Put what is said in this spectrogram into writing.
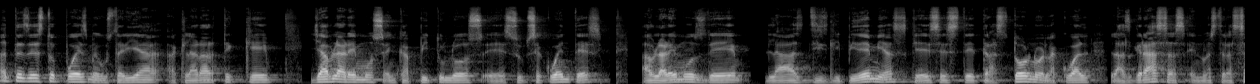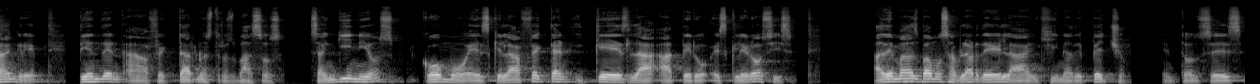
Antes de esto, pues me gustaría aclararte que ya hablaremos en capítulos eh, subsecuentes, hablaremos de las dislipidemias, que es este trastorno en la cual las grasas en nuestra sangre tienden a afectar nuestros vasos sanguíneos, cómo es que la afectan y qué es la ateroesclerosis. Además vamos a hablar de la angina de pecho. Entonces,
